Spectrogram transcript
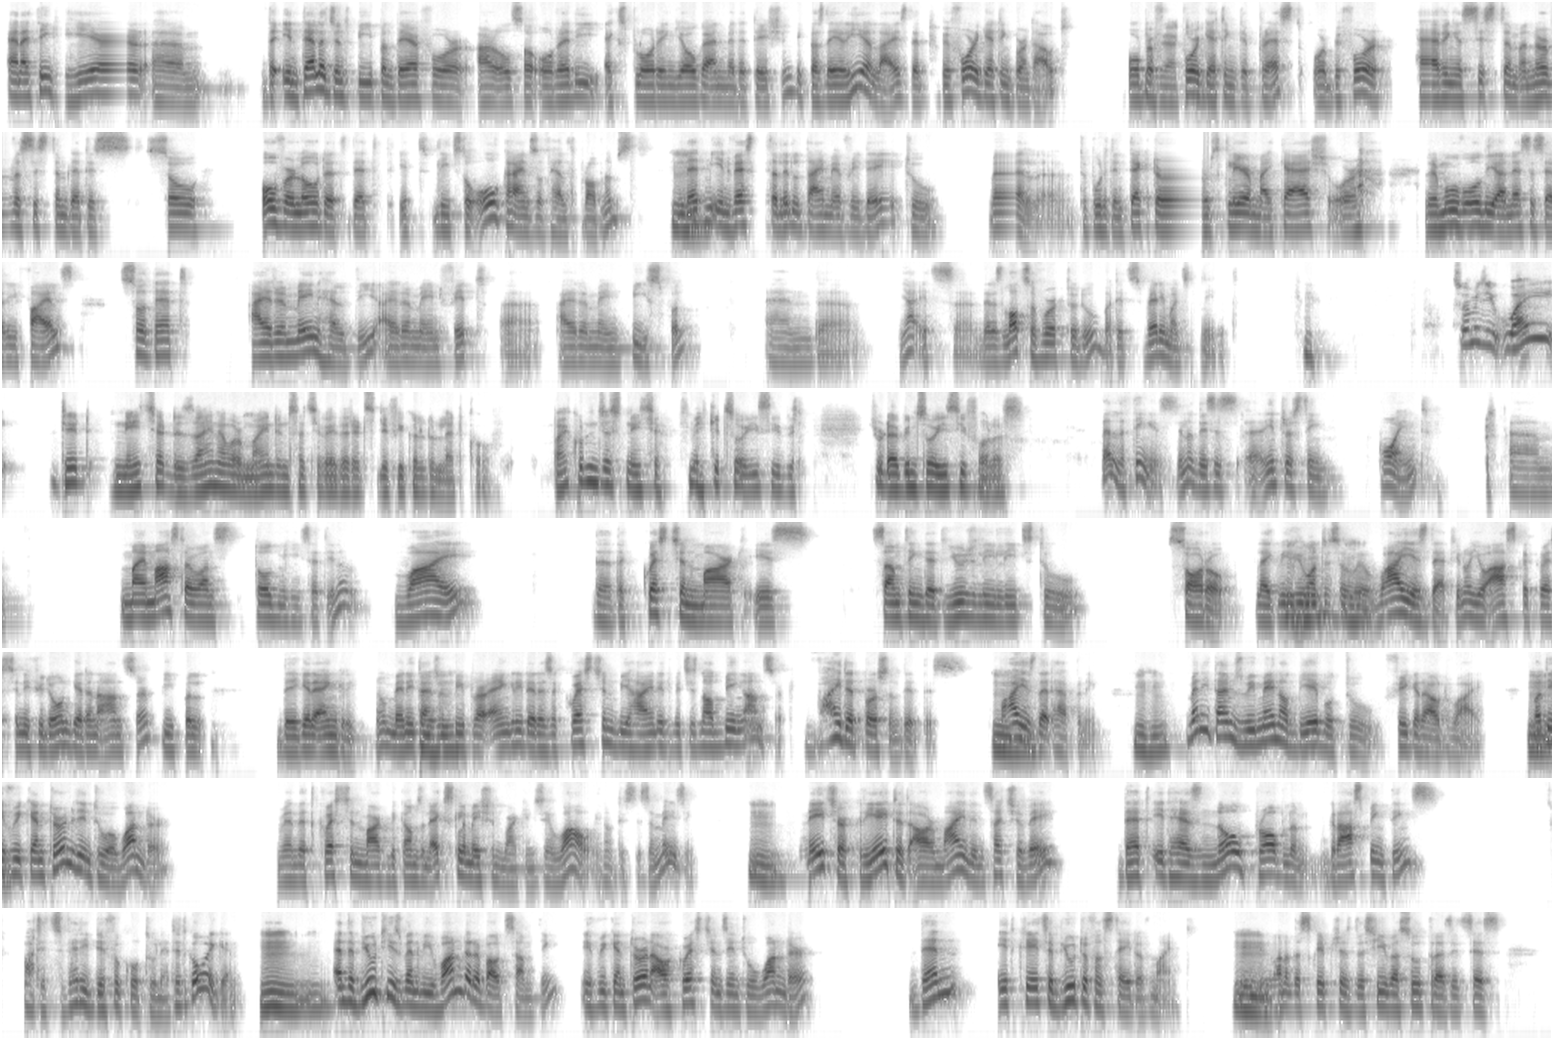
and I think here um, the intelligent people therefore are also already exploring yoga and meditation because they realize that before getting burnt out or before exactly. getting depressed or before having a system a nervous system that is so overloaded that it leads to all kinds of health problems hmm. let me invest a little time every day to well uh, to put it in tech terms clear my cache or remove all the unnecessary files so that i remain healthy i remain fit uh, i remain peaceful and uh, yeah it's uh, there is lots of work to do but it's very much needed. Swamiji, why did nature design our mind in such a way that it's difficult to let go? Why couldn't just nature make it so easy? It would have been so easy for us. Well the thing is you know this is an interesting point. Um, my master once told me he said you know why the, the question mark is something that usually leads to sorrow like if mm-hmm, you want to say mm-hmm. why is that you know you ask a question if you don't get an answer people they get angry you know many times mm-hmm. when people are angry there is a question behind it which is not being answered why that person did this why is mm-hmm. that happening mm-hmm. many times we may not be able to figure out why but if mm. we can turn it into a wonder when that question mark becomes an exclamation mark and you say wow you know this is amazing mm. nature created our mind in such a way that it has no problem grasping things but it's very difficult to let it go again. Mm. And the beauty is when we wonder about something, if we can turn our questions into wonder, then it creates a beautiful state of mind. Mm. In one of the scriptures, the Shiva Sutras, it says,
